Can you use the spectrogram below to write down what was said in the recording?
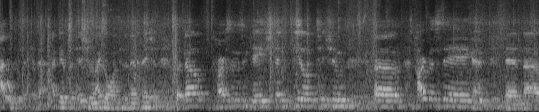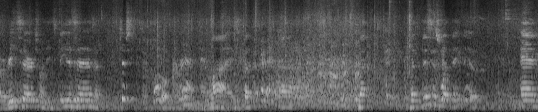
I don't do any of that. I give them the tissue and I go on to the next patient. But no, Carson is engaged in fetal tissue uh, harvesting and, and uh, research on these fetuses and just total crap and lies. But, uh, but, but this is what they do. And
